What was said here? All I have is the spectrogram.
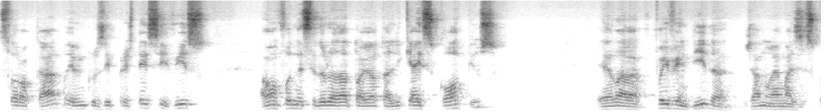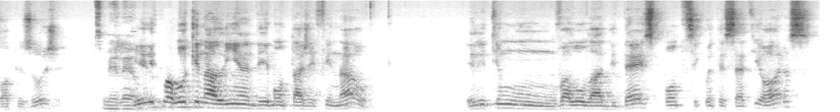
Sorocaba, eu inclusive prestei serviço a uma fornecedora da Toyota ali, que é a Scorpius, ela foi vendida, já não é mais Scorpius hoje, e ele falou que na linha de montagem final, ele tinha um valor lá de 10,57 horas,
